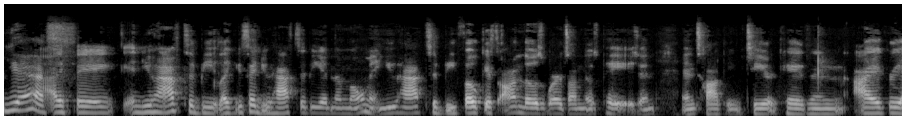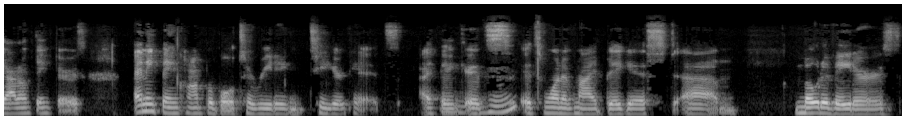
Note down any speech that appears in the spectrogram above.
yes I think, and you have to be, like you said, you have to be in the moment. You have to be focused on those words on those page and and talking to your kids. And I agree. I don't think there's anything comparable to reading to your kids. I think it's Mhm. it's one of my biggest um, motivators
